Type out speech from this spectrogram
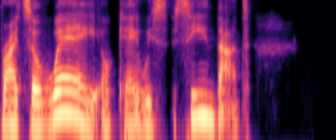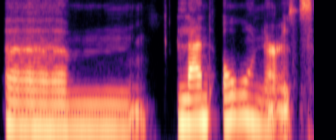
Rights of way, okay, we've seen that. Um, landowners.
